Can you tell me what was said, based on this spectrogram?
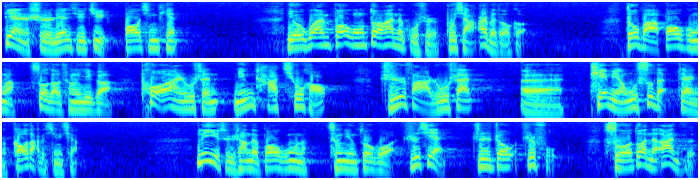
电视连续剧《包青天》，有关包公断案的故事不下二百多个，都把包公啊塑造成一个破案如神、明察秋毫、执法如山，呃，铁面无私的这样一个高大的形象。历史上的包公呢，曾经做过知县、知州、知府，所断的案子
